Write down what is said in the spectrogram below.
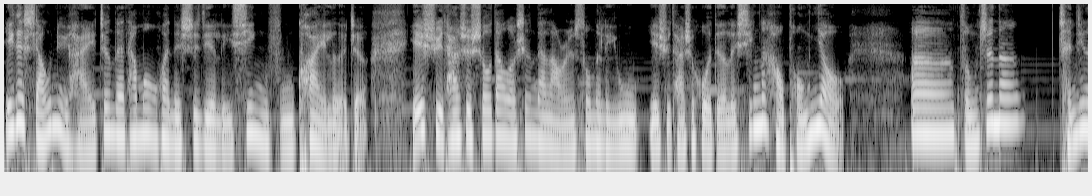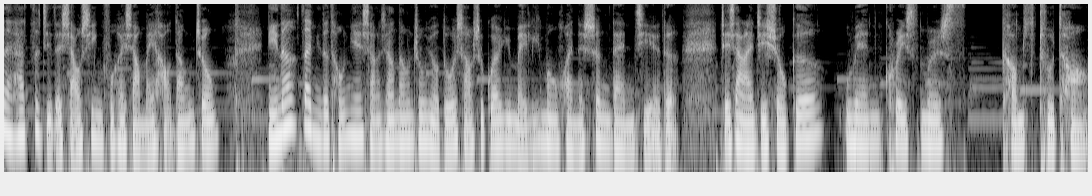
一个小女孩正在她梦幻的世界里幸福快乐着。也许她是收到了圣诞老人送的礼物，也许她是获得了新的好朋友。嗯，总之呢。沉浸在他自己的小幸福和小美好当中，你呢？在你的童年想象当中，有多少是关于美丽梦幻的圣诞节的？接下来这首歌《When Christmas Comes to Town》。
